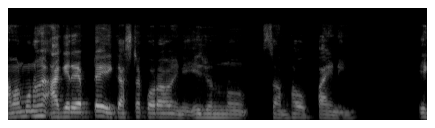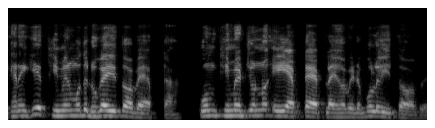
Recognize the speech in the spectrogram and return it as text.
আমার মনে হয় আগের অ্যাপটা এই কাজটা করা হয়নি এই জন্য সামহাও পাইনি। এখানে গিয়ে থিমের মধ্যে ঢুকাই দিতে হবে অ্যাপটা কোন থিমের জন্য এই অ্যাপটা অ্যাপ্লাই হবে এটা বলে দিতে হবে।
